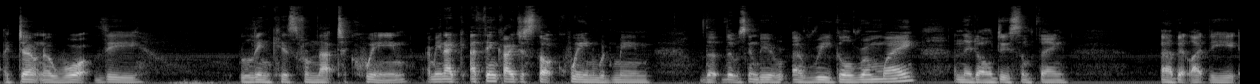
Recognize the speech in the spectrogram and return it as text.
I don't know what the link is from that to Queen. I mean, I, I think I just thought Queen would mean that there was going to be a, a regal runway and they'd all do something a bit like the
